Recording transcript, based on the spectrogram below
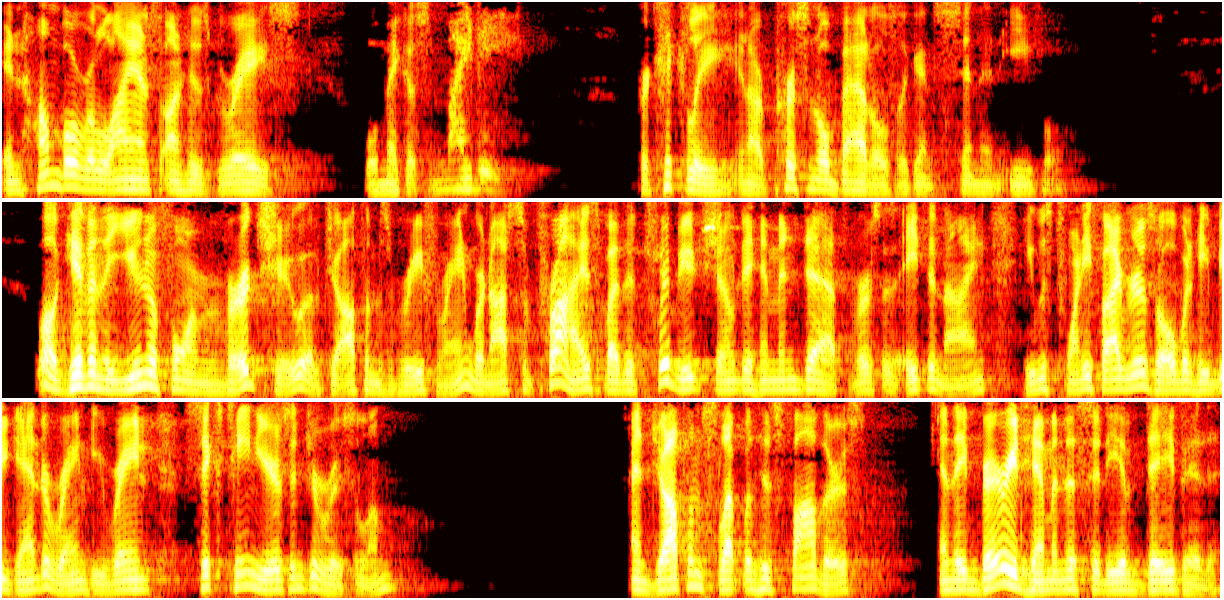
and humble reliance on his grace will make us mighty particularly in our personal battles against sin and evil. Well, given the uniform virtue of Jotham's brief reign, we're not surprised by the tribute shown to him in death. Verses 8 to 9. He was 25 years old when he began to reign. He reigned 16 years in Jerusalem. And Jotham slept with his fathers, and they buried him in the city of David,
